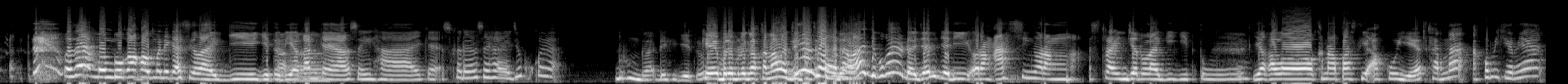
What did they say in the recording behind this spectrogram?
maksudnya membuka komunikasi lagi gitu dia kan kayak say hi kayak sekedar say hi aja aku kayak duh enggak deh gitu Kayak bener-bener gak kenal aja Iya, gitu. gak kenal padahal. aja pokoknya udah jadi jadi orang asing orang stranger lagi gitu Ya kalau kenapa sih aku yes karena aku mikirnya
